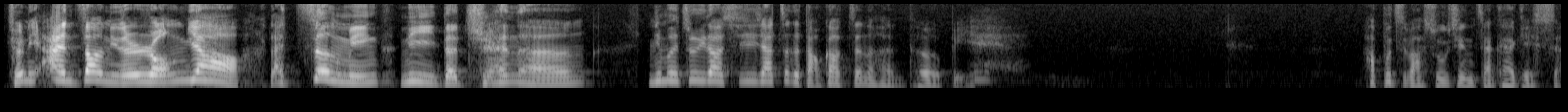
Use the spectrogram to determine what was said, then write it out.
求你按照你的荣耀来证明你的全能。你有没有注意到西西家这个祷告真的很特别？他不止把书信展开给神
